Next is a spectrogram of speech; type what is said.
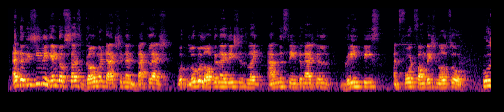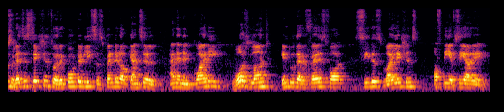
At the receiving end of such government action and backlash were global organizations like Amnesty International, Greenpeace, and Ford Foundation also, whose registrations were reportedly suspended or cancelled, and an inquiry was launched into their affairs for serious violations of the FCRA.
